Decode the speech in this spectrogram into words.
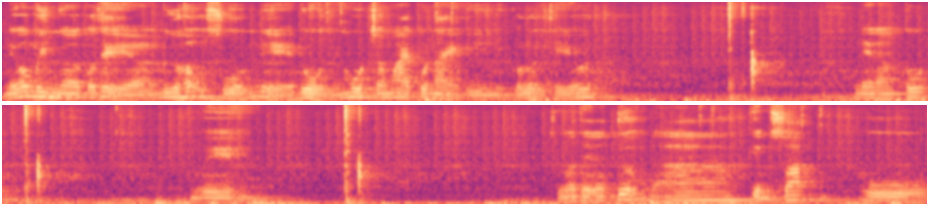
Nếu mà mình ờ, có thể ờ, đưa hậu xuống để đổi một trong hai quân này thì mình có lợi thế hơn. Nên đang tốt. Về chúng ta thấy là tượng đã kiểm soát u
